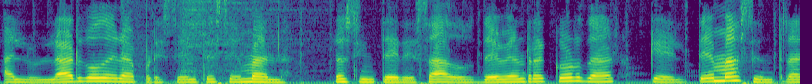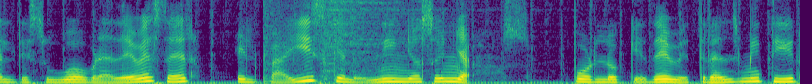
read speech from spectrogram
a lo largo de la presente semana. Los interesados deben recordar que el tema central de su obra debe ser el país que los niños soñamos por lo que debe transmitir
